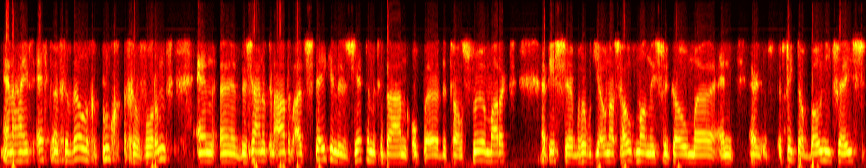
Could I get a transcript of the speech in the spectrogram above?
En hij heeft echt een geweldige ploeg gevormd. En uh, er zijn ook een aantal uitstekende zetten gedaan op de transfermarkt. Het is bijvoorbeeld Jonas Hoofdman is gekomen en Victor Boniface.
